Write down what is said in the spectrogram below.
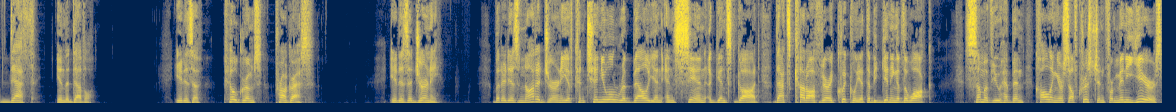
death in the devil, it is a pilgrim's progress. It is a journey but it is not a journey of continual rebellion and sin against God. That's cut off very quickly at the beginning of the walk. Some of you have been calling yourself Christian for many years,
